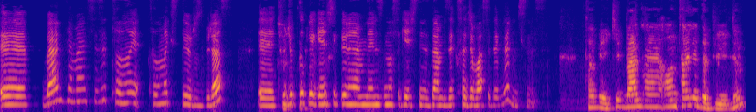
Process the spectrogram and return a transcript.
Ee, ben hemen sizi tanı tanımak istiyoruz biraz. Ee, çocukluk ve gençlik dönemlerinizin nasıl geçtiğinizden bize kısaca bahsedebilir misiniz? Tabii ki. Ben e, Antalya'da büyüdüm.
